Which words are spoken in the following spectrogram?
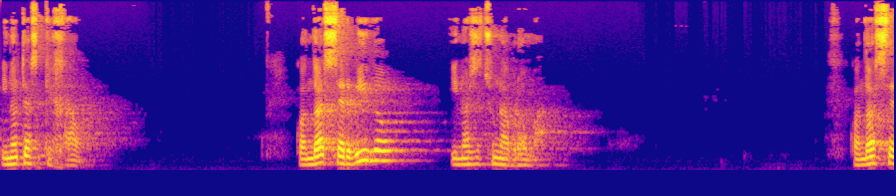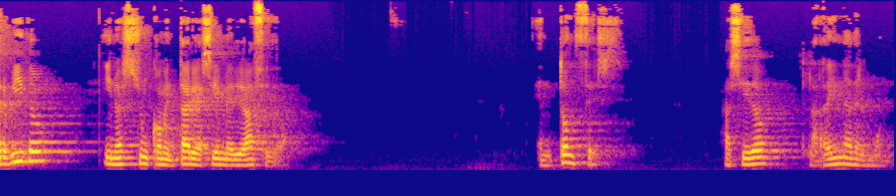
y no te has quejado. Cuando has servido y no has hecho una broma. Cuando has servido y no has hecho un comentario así medio ácido. Entonces ha sido la reina del mundo.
